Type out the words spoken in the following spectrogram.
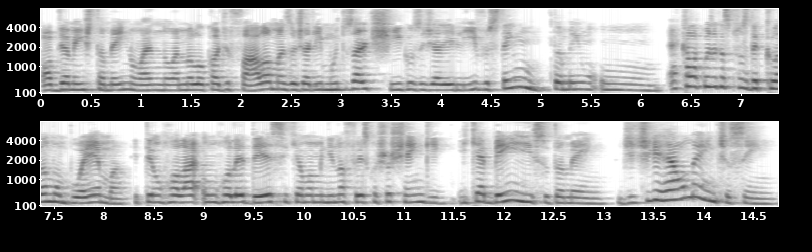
obviamente também, não é, não é meu local de fala, mas eu já li muitos artigos e já li livros. Tem um também um. um- É aquela coisa que as pessoas declamam poema e tem um, rola, um rolê desse que uma menina fez com a Xoxeng e que é bem isso também. De que realmente, assim,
